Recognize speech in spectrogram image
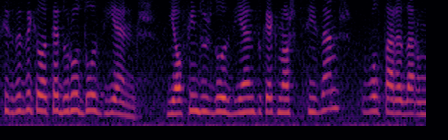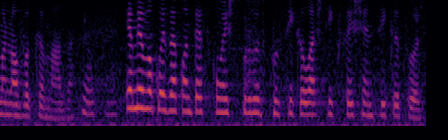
situações em que ele até durou 12 anos, e ao fim dos 12 anos, o que é que nós precisamos? Voltar a dar uma nova camada. E a mesma coisa acontece com este produto, com o Cicalastic 614.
